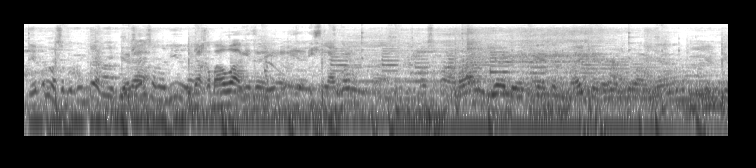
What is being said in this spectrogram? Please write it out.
dia pun sebut udah ya biasa aja sama Dilan udah ke bawah gitu ya, istilahnya. Kalau sekarang dia ada kelihatan baik dari orang tuanya dia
